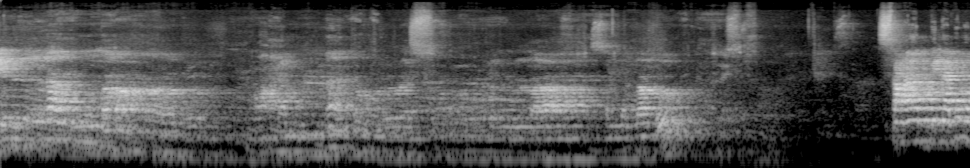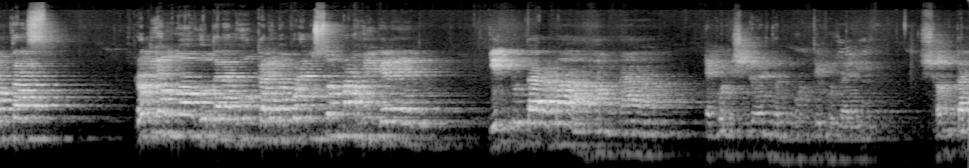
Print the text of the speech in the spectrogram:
ইল্লাল্লাহ মুহাম্মাদুর রাসূলুল্লাহ সাল্লাল্লাহু গেলেন কিন্তু তার মা হামনা একনিষ্ঠ একজন মূর্তি পূজারী, সন্তান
